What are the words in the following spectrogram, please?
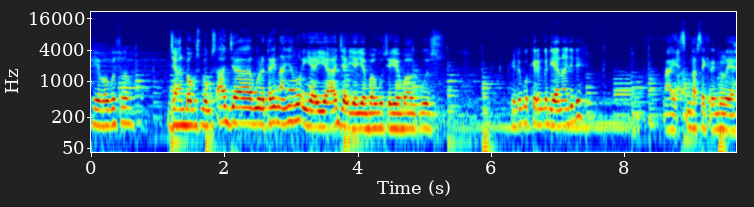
Iya bagus Sul. Jangan bagus-bagus aja. Gue udah tadi nanya lo iya iya aja, iya iya bagus, iya iya bagus. Yaudah gue kirim ke Diana aja deh. Nah ya, sebentar saya kirim dulu ya.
